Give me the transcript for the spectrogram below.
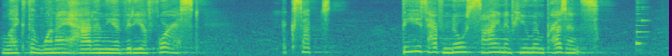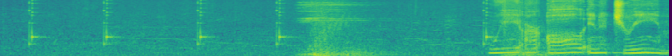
Like the one I had in the Avidya Forest. Except, these have no sign of human presence. We are all in a dream.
